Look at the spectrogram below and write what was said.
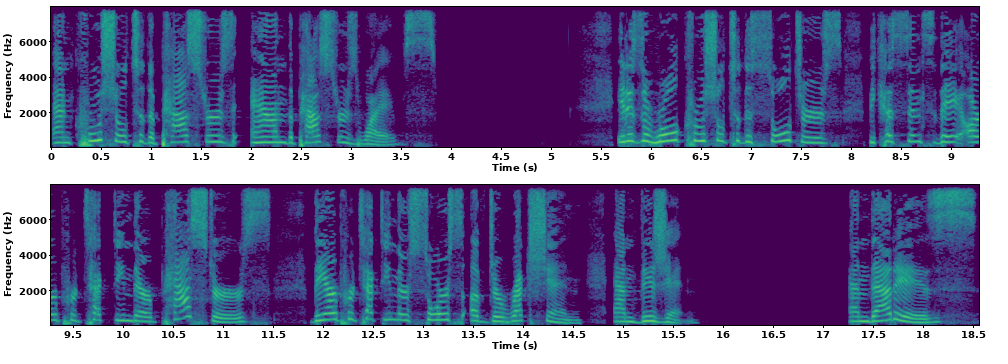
and crucial to the pastors and the pastors' wives. It is a role crucial to the soldiers because since they are protecting their pastors, they are protecting their source of direction and vision. And that is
